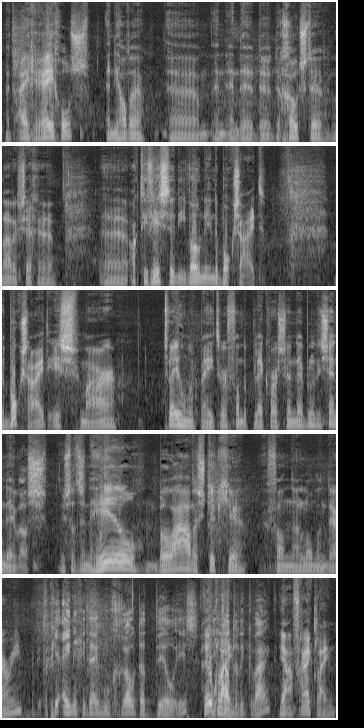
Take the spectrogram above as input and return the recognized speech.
met eigen regels. En die hadden, en, en de, de, de grootste, laat ik zeggen, activisten, die woonden in de Bokside. De Bokside is maar 200 meter van de plek waar Sunday Bloody Sunday was. Dus dat is een heel beladen stukje van uh, Londonderry. Heb, heb, je enig idee hoe groot dat deel is? Heel klein. katholieke wijk? Ja, vrij klein.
